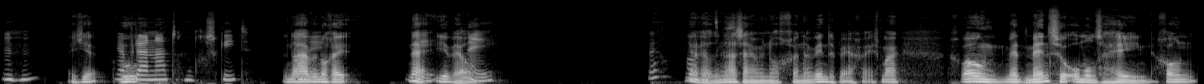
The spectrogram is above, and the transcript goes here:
Mhm. weet je, hebben hoe, daarna toch nog geskiet? daarna hebben we nog nee. een... Nee, jawel. Nee. Wel? Oh, Ja, daarna is- zijn we nog eh, naar Winterberg geweest. Maar gewoon met mensen om ons heen. Gewoon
